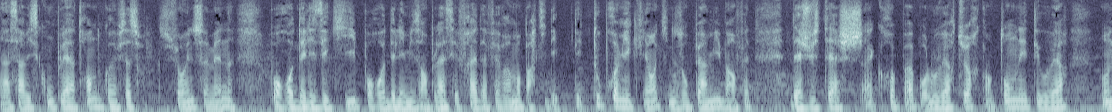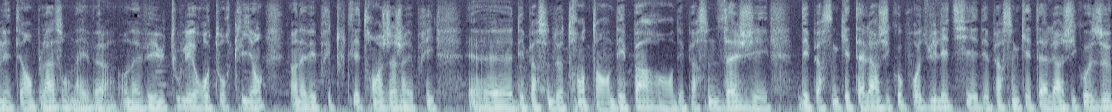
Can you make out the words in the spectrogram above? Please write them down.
un service complet à 30. Donc on a fait ça sur, une semaine pour roder les équipes, pour roder les mises en place. Et Fred a fait vraiment partie des, tout premiers clients qui nous ont permis bah, en fait, d'ajuster à chaque repas pour l'ouverture. Quand on était ouvert, on était en place, on avait, on avait eu tous les retours clients on avait pris toutes les tranches d'âge, on avait pris euh, des personnes de 30 ans, des parents, des personnes âgées, des personnes qui étaient allergiques aux produits laitiers, des personnes qui étaient allergiques aux œufs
